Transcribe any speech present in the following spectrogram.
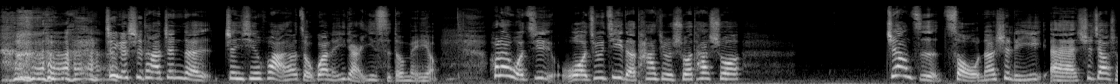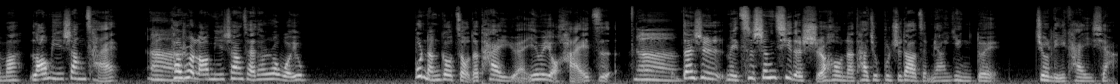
这个是他真的真心话，他说走惯了，一点意思都没有。后来我记，我就记得他就说，他说这样子走呢是离呃是叫什么劳民伤财。啊，他说劳民伤财，他说我又不能够走得太远，因为有孩子。啊，但是每次生气的时候呢，他就不知道怎么样应对，就离开一下，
